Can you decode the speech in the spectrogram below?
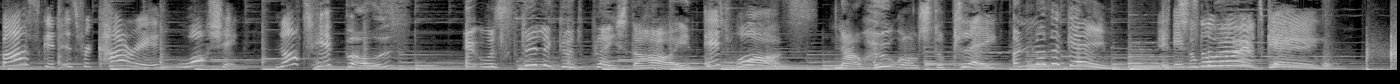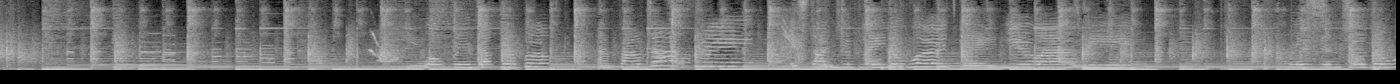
basket is for carrying washing, not hippos. it was still a good place to hide. It was. Now, who wants to play another game? It's, the, word game. You opened up book and found three. It's time to play the word game, you and me. Listen to the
